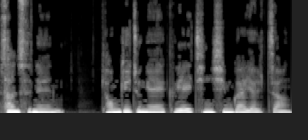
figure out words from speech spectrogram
선수는 경기 중에 그의 진심과 열정,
